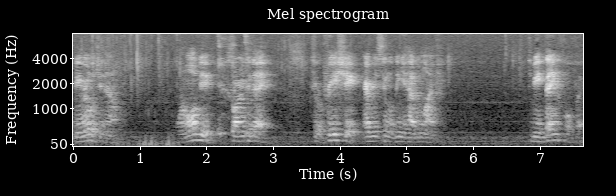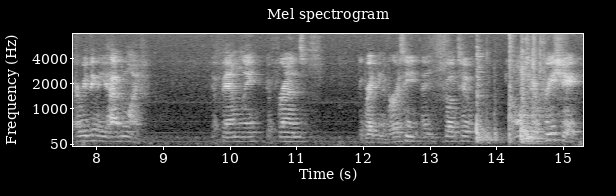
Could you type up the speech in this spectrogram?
Being real with you now. I want all of you, starting today, to appreciate every single thing you have in life. To be thankful for everything that you have in life. Your family, your friends, the great university that you go to. I want you to appreciate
